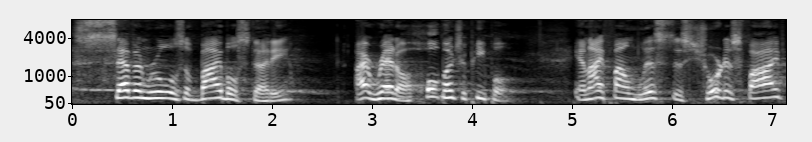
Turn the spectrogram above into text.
seven rules of Bible study, I read a whole bunch of people and I found lists as short as five,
